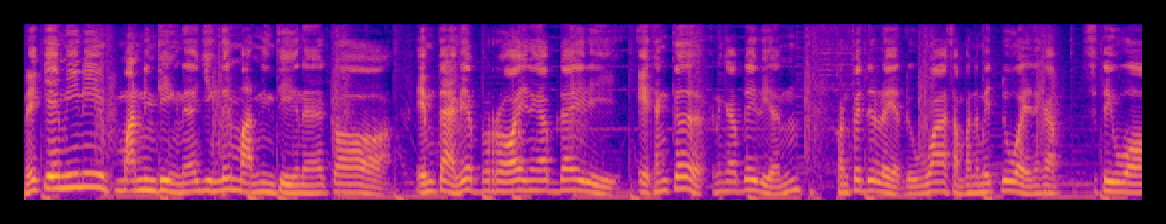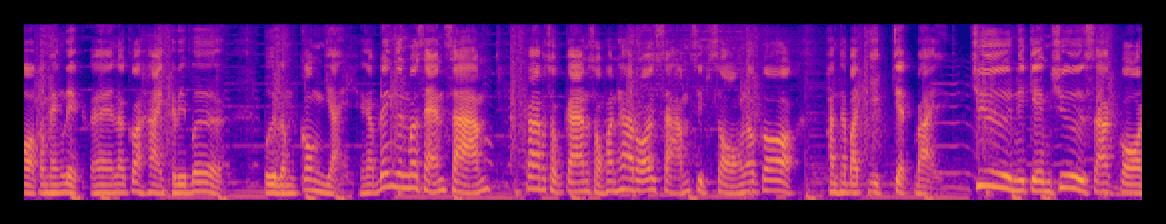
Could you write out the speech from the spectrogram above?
ในเกมนี้นี่มันจริงๆนะยิงได้มันจริงๆนะก็เอ็มแตกเรียบร้อยนะครับได้เอทังเกอร์นะครับได้เหรียญคอนเฟเดเรตหรือว่าสัมพันธมิตรด้วยนะครับสตีลวอลกำแพงเหล็กนะแล้วก็ไฮคาลิเบอร์ปืนลำกล้องใหญ่นะครับได้เงินมาแสนสามค่าประสบการณ์ 2,532 แล้วก็พันธบัตรอีก 7 ใบ ชื่อในเกมชื่อซากร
